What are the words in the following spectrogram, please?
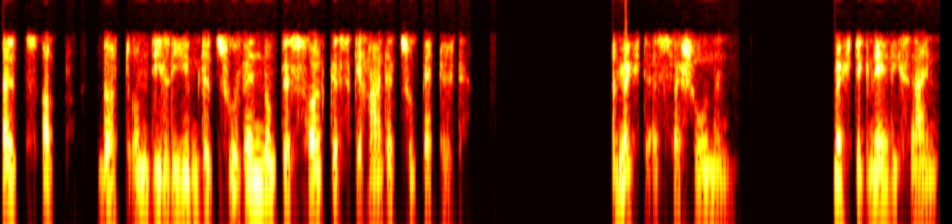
als ob Gott um die liebende Zuwendung des Volkes geradezu bettelt. Er möchte es verschonen, möchte gnädig sein.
